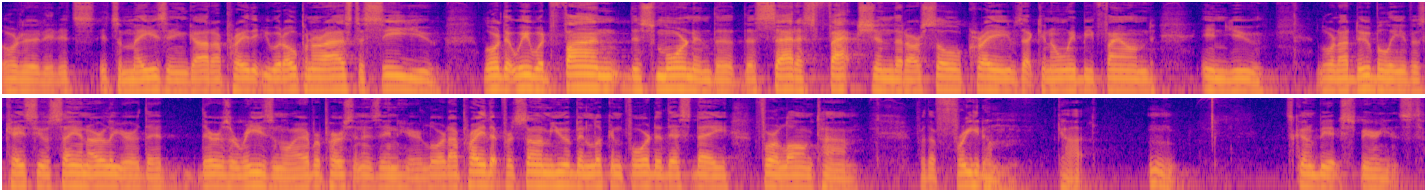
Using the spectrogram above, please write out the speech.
Lord, it's, it's amazing. God, I pray that you would open our eyes to see you. Lord, that we would find this morning the, the satisfaction that our soul craves that can only be found in you. Lord, I do believe, as Casey was saying earlier, that there is a reason why every person is in here. Lord, I pray that for some you have been looking forward to this day for a long time, for the freedom, God. Mm, it's going to be experienced.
